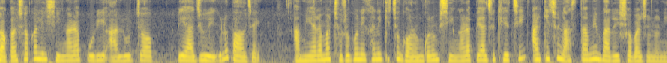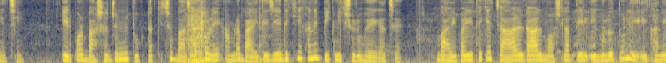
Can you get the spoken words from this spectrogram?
সকাল সকালই সিঙ্গারা পুরি আলুর চপ পেঁয়াজু এগুলো পাওয়া যায়। আমি আর আমার ছোট বোন এখানে কিছু গরম গরম সিঙ্গারা পেঁয়াজু খেয়েছি আর কিছু নাস্তা আমি বাড়ির সবার জন্য নিয়েছি। এরপর বাসার জন্য টুকটাক কিছু বাজার করে আমরা বাড়িতে যেয়ে দেখি এখানে পিকনিক শুরু হয়ে গেছে। বাড়ি বাড়ি থেকে চাল, ডাল, মশলা, তেল এগুলো তুলে এখানে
